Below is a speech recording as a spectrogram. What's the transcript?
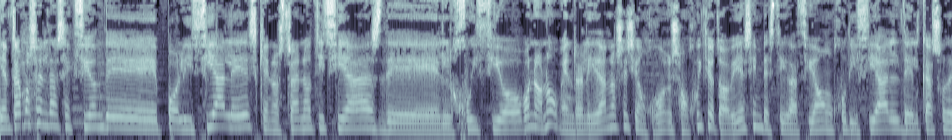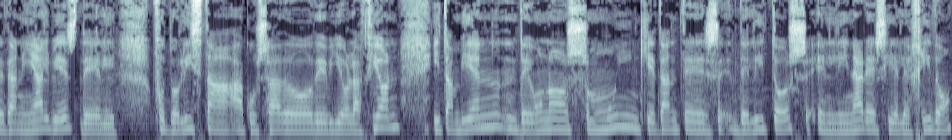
Y entramos en la sección de policiales que nos trae noticias del juicio. Bueno, no, en realidad no sé si son juicio, todavía es investigación judicial del caso de Dani Alves, del futbolista acusado de violación y también de unos muy inquietantes delitos en Linares y Elegido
